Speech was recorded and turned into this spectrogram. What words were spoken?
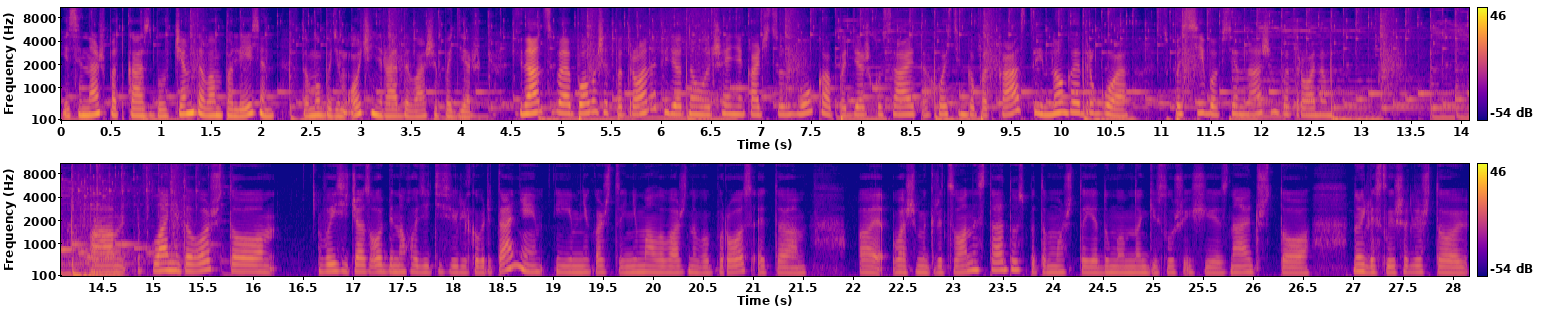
Если наш подкаст был чем-то вам полезен, то мы будем очень рады вашей поддержке. Финансовая помощь от патронов идет на улучшение качества звука, поддержку сайта, хостинга подкаста и многое другое. Спасибо всем нашим патронам. А, в плане того, что вы сейчас обе находитесь в Великобритании, и мне кажется, немаловажный вопрос это ваш миграционный статус, потому что я думаю, многие слушающие знают, что, ну или слышали, что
